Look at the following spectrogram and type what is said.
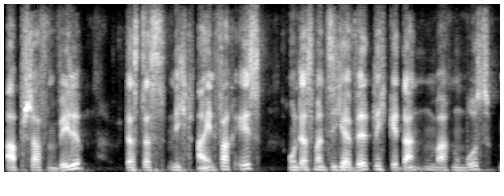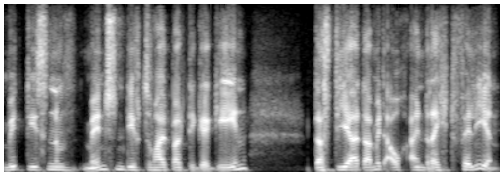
abschaffen will, dass das nicht einfach ist und dass man sich ja wirklich Gedanken machen muss mit diesen Menschen, die zum Heilpraktiker gehen, dass die ja damit auch ein Recht verlieren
